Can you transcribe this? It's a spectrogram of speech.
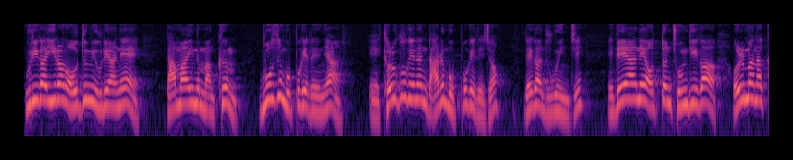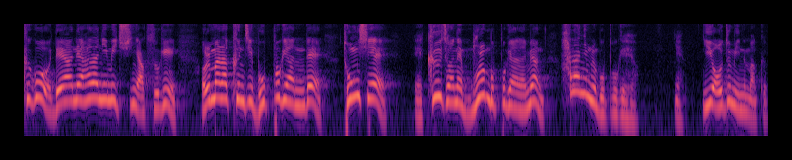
우리가 이런 어둠이 우리 안에 남아 있는 만큼 무엇을 못 보게 되느냐? 예, 결국에는 나를 못 보게 되죠. 내가 누구인지. 예, 내 안에 어떤 종기가 얼마나 크고 내 안에 하나님이 주신 약속이 얼마나 큰지 못 보게 하는데 동시에 예, 그 전에 뭘 못 보게 하냐면 하나님을 못 보게 해요. 예, 이 어둠이 있는 만큼.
